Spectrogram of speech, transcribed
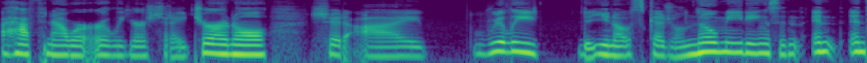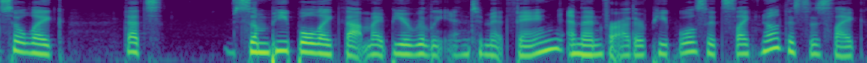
a half an hour earlier? Should I journal? Should I really, you know, schedule no meetings? And, and, and so like that's, some people like that might be a really intimate thing. And then for other people's it's like no this is like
